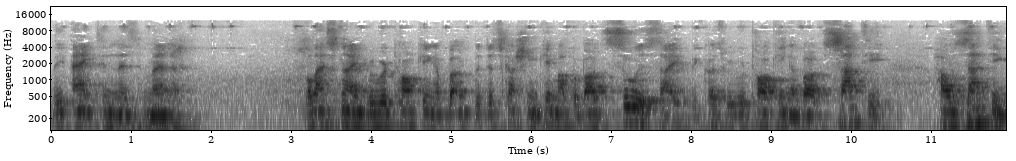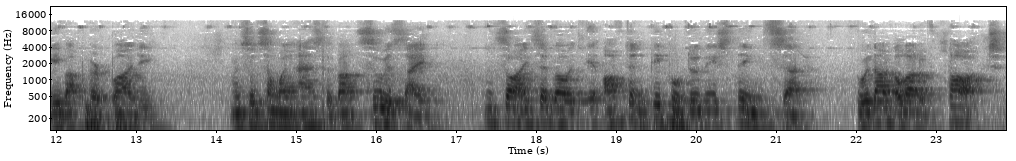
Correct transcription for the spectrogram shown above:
they act in this manner. Well, last night we were talking about the discussion came up about suicide because we were talking about sati, how sati gave up her body. And so someone asked about suicide and so I said, well, it, it, often people do these things uh, without a lot of thought.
